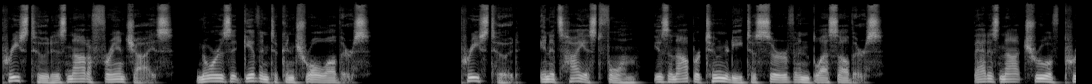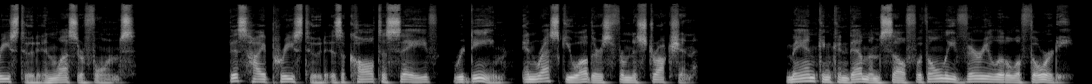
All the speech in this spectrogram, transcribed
Priesthood is not a franchise, nor is it given to control others. Priesthood, in its highest form, is an opportunity to serve and bless others. That is not true of priesthood in lesser forms. This high priesthood is a call to save, redeem, and rescue others from destruction. Man can condemn himself with only very little authority.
